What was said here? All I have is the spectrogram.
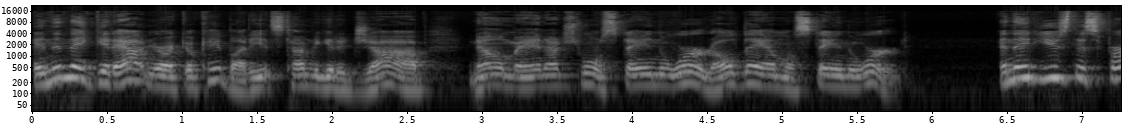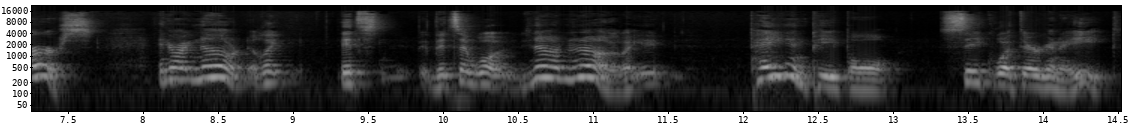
And then they get out and you're like, okay, buddy, it's time to get a job. No, man, I just want to stay in the Word. All day I'm going to stay in the Word. And they'd use this verse. And you're like, no, like it's they'd say, well, no, no, no. Like, pagan people seek what they're going to eat.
